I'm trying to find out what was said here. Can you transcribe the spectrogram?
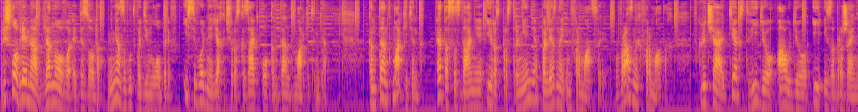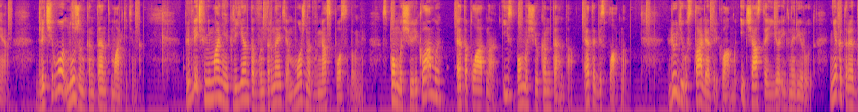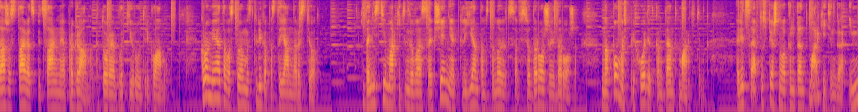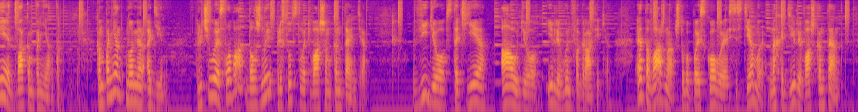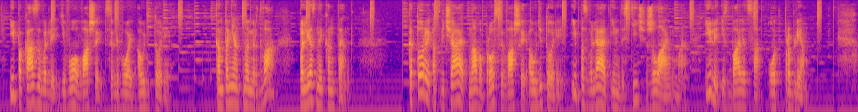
Пришло время для нового эпизода. Меня зовут Вадим Лобарев, и сегодня я хочу рассказать о контент-маркетинге. Контент-маркетинг – это создание и распространение полезной информации в разных форматах, включая текст, видео, аудио и изображения. Для чего нужен контент-маркетинг? Привлечь внимание клиентов в интернете можно двумя способами. С помощью рекламы – это платно, и с помощью контента – это бесплатно. Люди устали от рекламы и часто ее игнорируют. Некоторые даже ставят специальные программы, которые блокируют рекламу. Кроме этого, стоимость клика постоянно растет. Донести маркетинговое сообщение клиентам становится все дороже и дороже. На помощь приходит контент-маркетинг. Рецепт успешного контент-маркетинга имеет два компонента. Компонент номер один. Ключевые слова должны присутствовать в вашем контенте в видео, статье, аудио или в инфографике. Это важно, чтобы поисковые системы находили ваш контент и показывали его вашей целевой аудитории. Компонент номер два – полезный контент, который отвечает на вопросы вашей аудитории и позволяет им достичь желаемое или избавиться от проблем.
